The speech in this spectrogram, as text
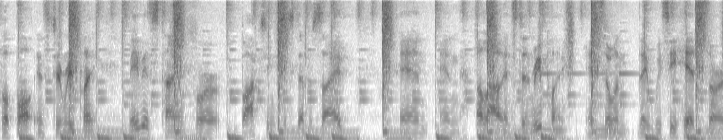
football instant replay maybe it's time for boxing to step aside and and allow instant replay. And so when they, we see hits or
